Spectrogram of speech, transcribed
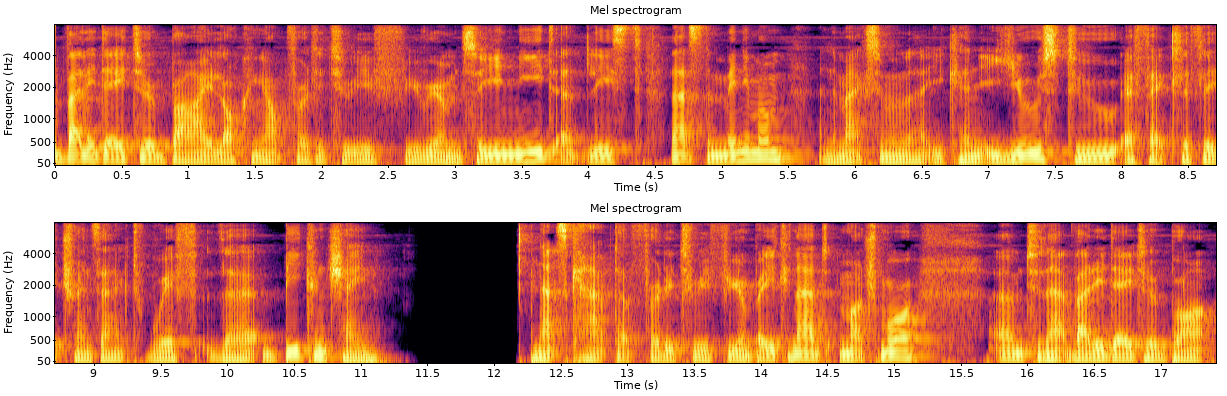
validator by locking up 32 Ethereum. So you need at least, that's the minimum and the maximum that you can use to effectively transact with the beacon chain and that's capped at 32 Ethereum. But you can add much more um, to that validator, but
